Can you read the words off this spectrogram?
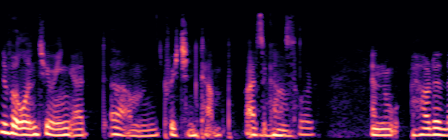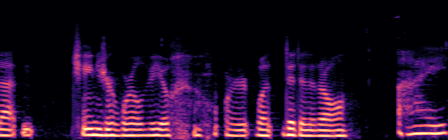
volunteering at um, Christian camp as a Uh-huh. counselor. And how did that change your worldview, or what did it at all? I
